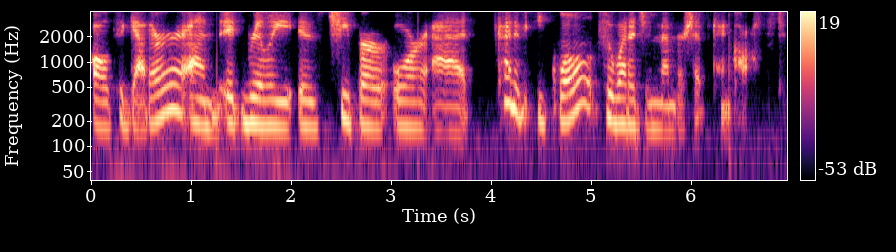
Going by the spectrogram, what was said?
all together, um, it really is cheaper or at kind of equal to what a gym membership can cost.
